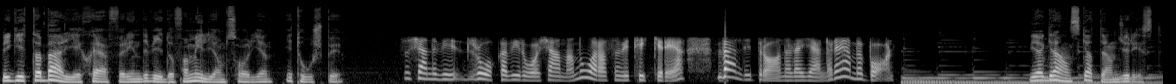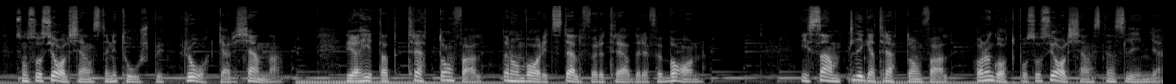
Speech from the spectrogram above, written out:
Birgitta Berg är chef för individ- och familjeomsorgen i Torsby. Så känner vi, råkar vi då känna några som vi tycker är väldigt bra när det gäller det här med barn. Vi har granskat den jurist som socialtjänsten i Torsby råkar känna. Vi har hittat 13 fall där hon varit ställföreträdare för barn. I samtliga 13 fall har hon gått på socialtjänstens linje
